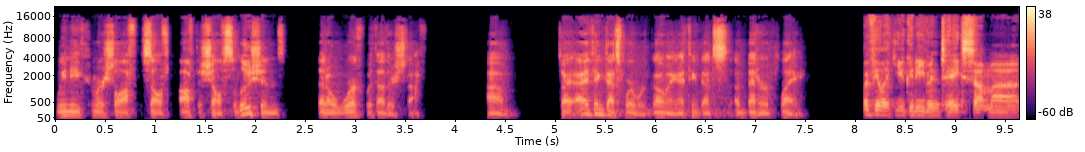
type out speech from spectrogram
We need commercial off the shelf, off the shelf solutions that'll work with other stuff. Um, so I, I, think that's where we're going. I think that's a better play. I feel like you could even take some uh,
